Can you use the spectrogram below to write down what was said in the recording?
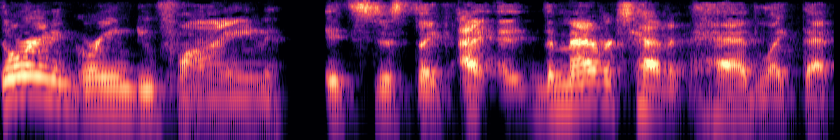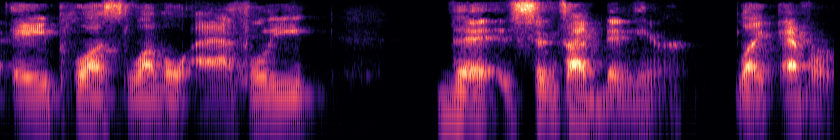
Dorian and Green do fine. It's just like I the Mavericks haven't had like that A plus level athlete that since I've been here, like ever.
